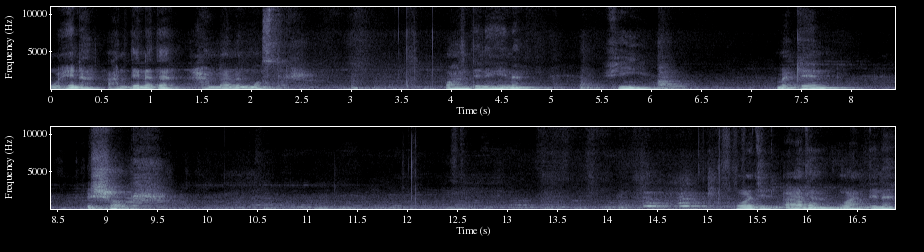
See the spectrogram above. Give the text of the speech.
وهنا عندنا ده حمام الماستر. وعندنا هنا في مكان ال shower وادي القعدة وعندنا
